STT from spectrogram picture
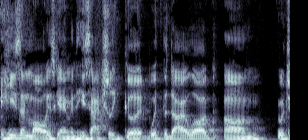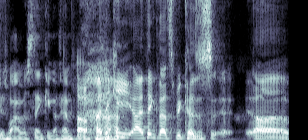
he's in Molly's Game and he's actually good with the dialogue, um, which is why I was thinking of him. Oh, I think he. I think that's because uh,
